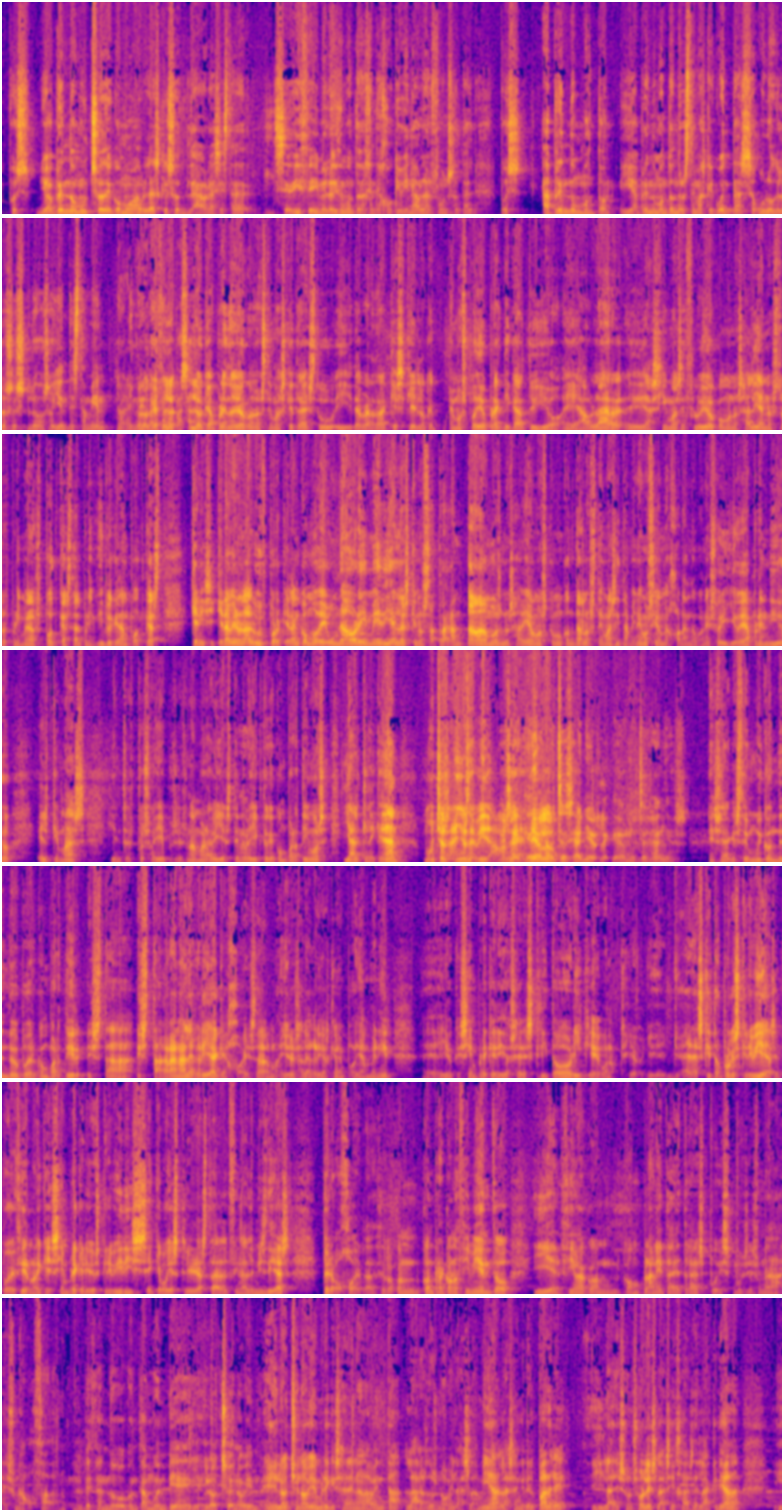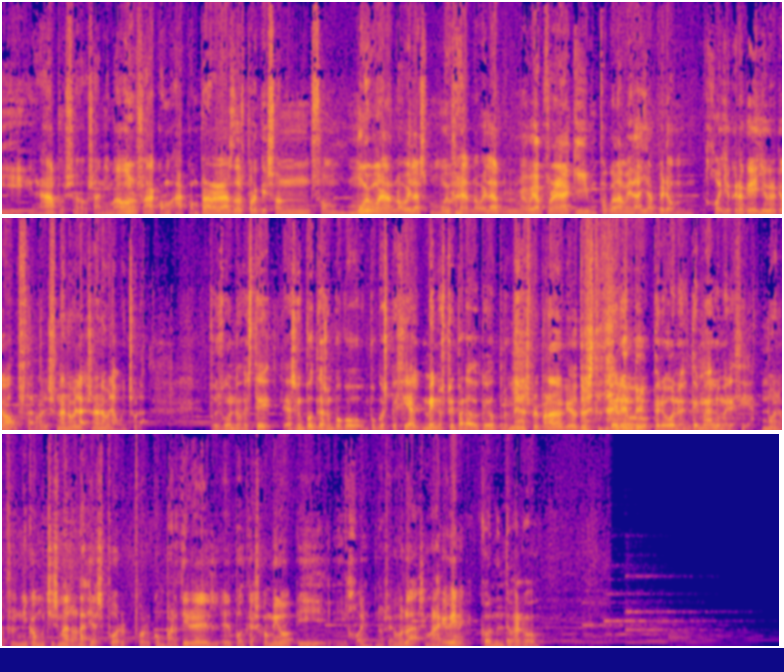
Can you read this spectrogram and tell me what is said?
Pues yo aprendo mucho de cómo hablas, que eso ahora se, está, se dice y me lo dice un montón de gente, jo, que bien habla Alfonso, tal. Pues aprendo un montón y aprendo un montón de los temas que cuentas, seguro que los, los oyentes también. No, Nico, Me lo, que, lo- lo aprendo yo con los temas que traes tú y de verdad que es que lo que hemos podido practicar tú y yo, eh, hablar eh, así más de fluido como nos salían nuestros primeros podcasts al principio, que eran podcasts que ni siquiera vieron la luz porque eran como de una hora y media en los que nos atragantábamos, no sabíamos cómo contar los temas y también hemos ido mejorando con eso y yo he aprendido el que más. Y entonces, pues oye, pues es una maravilla este proyecto que compartimos y al que le quedan muchos años de vida, vamos a le decirlo. muchos años, le quedan muchos años. O sea que estoy muy contento de poder compartir esta, esta gran alegría que, joder, es de las mayores alegrías que me podían venir. Eh, yo que siempre he querido ser escritor y que, bueno, que yo, yo- yo era escritor porque escribía, se puede decir, ¿no? Y que siempre he querido escribir y sé que voy a escribir hasta el final de mis días, pero, joder, hacerlo con, con reconocimiento y encima con, con Planeta detrás, pues, pues es, una, es una gozada, ¿no? Empezando con tan buen pie el, el 8 de noviembre. El 8 de noviembre que salen a la venta las dos novelas, la mía, La sangre del padre, y la de Sonsoles, Las hijas de la criada. Y, nada, pues os animamos a, com- a comprar las dos porque son, son muy buenas novelas, muy buenas novelas. Me voy a poner aquí un poco la medalla, pero joder, yo creo que, yo creo que va a gustar, ¿vale? Es una novela, es una novela muy chula. Pues bueno, este ha sido un podcast un poco, un poco especial, menos preparado que otros, Menos preparado que otros totalmente. pero, pero bueno, el tema lo merecía. Bueno, pues Nico, muchísimas gracias por, por compartir el, el podcast conmigo y, y, joder, nos vemos la semana que viene. Con un tema nuevo.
